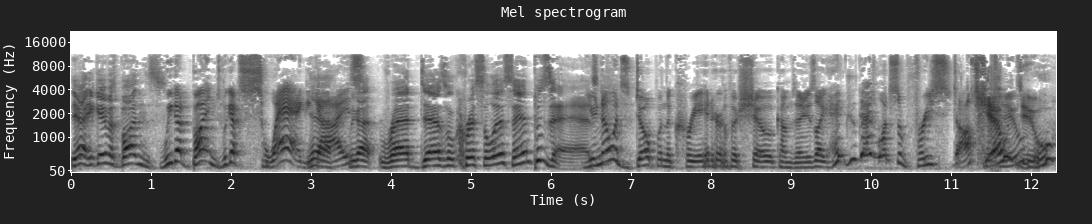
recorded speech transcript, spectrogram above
Yeah, he gave us buttons. We got buttons. We got swag, guys. we got Rad Dazzle Chrysalis and Pizzazz. You know it's dope when the creator of a show comes in. He's like, "Hey, do you guys want some free stuff?" Yeah, too?" we do.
